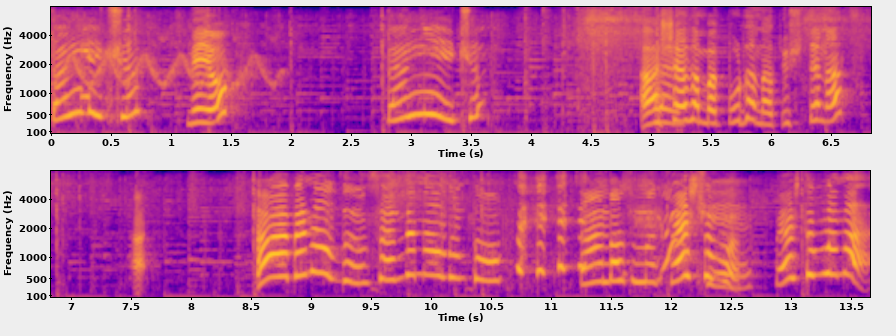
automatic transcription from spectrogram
Ben niye üçüm? Ne yok? Ben niye üçüm? Aşağıdan bak buradan at. Üçten at. Aa ben aldım. Senden aldım top. Ben basmadım Ver ki. topu. Ver topu bana.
